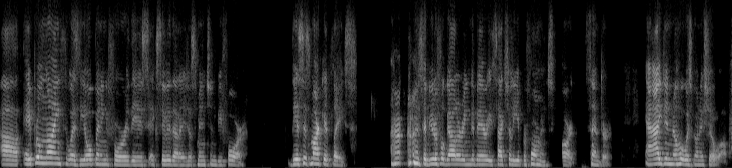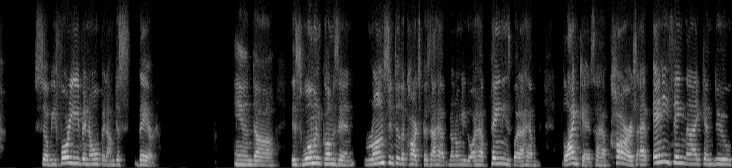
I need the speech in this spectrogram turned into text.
Uh, April 9th was the opening for this exhibit that I just mentioned before. This is Marketplace. it's a beautiful gallery in the Bay. It's actually a performance art center. And I didn't know who was going to show up. So before he even opened, I'm just there. And uh, this woman comes in, runs into the carts because I have not only do I have paintings, but I have blankets, I have cars, I have anything that I can do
